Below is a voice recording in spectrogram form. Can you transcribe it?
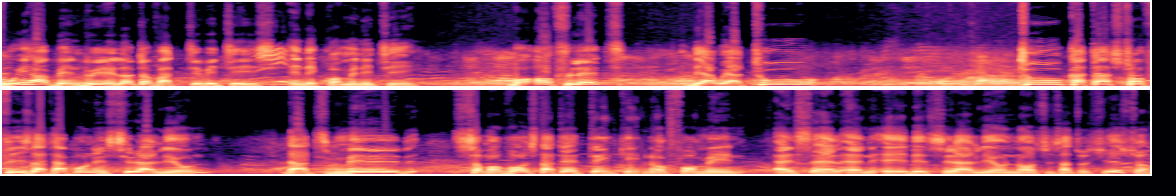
We have been doing a lot of activities in the community, but of late, there were two two catastrophes that happened in Sierra Leone that made some of us started thinking of forming SLNA, the Sierra Leone Nurses Association.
